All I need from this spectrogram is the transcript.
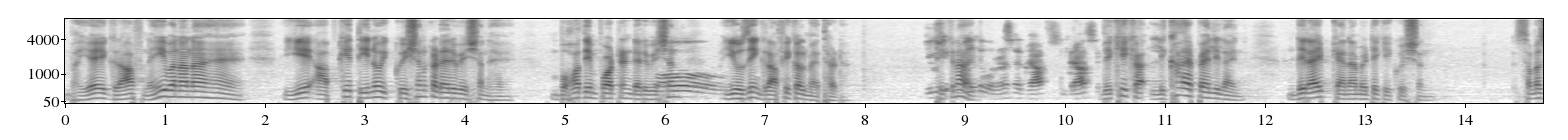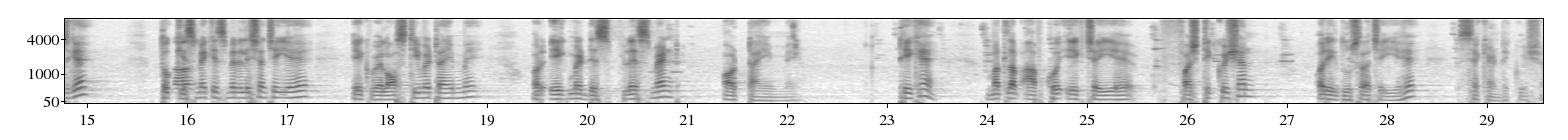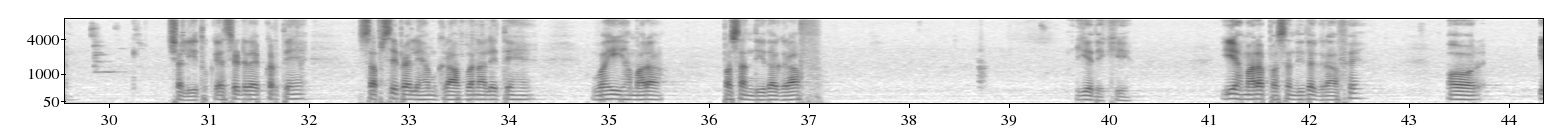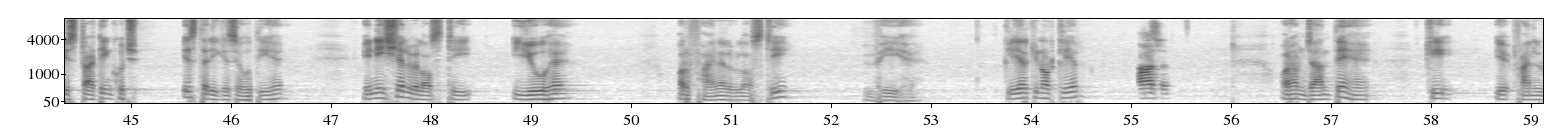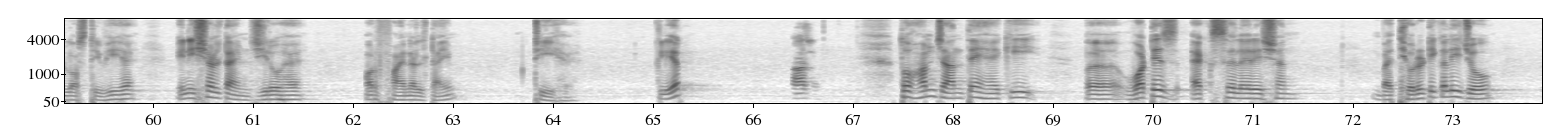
भैया ये ग्राफ नहीं बनाना है। ये आपके तीनों इक्वेशन का डेरिवेशन है। बहुत important derivation using graphical method ठीक है ना? देखिए का लिखा है पहली लाइन डिराइव कैनामेटिक इक्वेशन समझ गए? तो हाँ। किसमें किसमें रिलेशन चाहिए है? एक वेलोसिटी में टाइम में और एक में डिस्प्लेसमेंट और टाइम में। ठीक है? मतलब आपको एक चाहिए है फ़र्स्ट इक्वेशन और एक दूसरा चाहिए है सेकंड इक्वेशन चलिए तो कैसे डिराइव करते हैं? सबसे पहले हम ग्राफ बना लेते हैं। वही हमारा पसंदीदा ग्राफ ये देखिए ये हमारा पसंदीदा ग्राफ है और स्टार्टिंग कुछ इस तरीके से होती है। इनिशियल वेलोसिटी u है और फाइनल वेलोसिटी v है। क्लियर कि नॉट क्लियर? हाँ सर। और हम जानते हैं कि ये फाइनल वेलोसिटी v है इनिशियल टाइम ज़ीरो है और फाइनल टाइम t है। क्लियर? हाँ सर। तो हम जानते हैं कि what is acceleration by theoretically जो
